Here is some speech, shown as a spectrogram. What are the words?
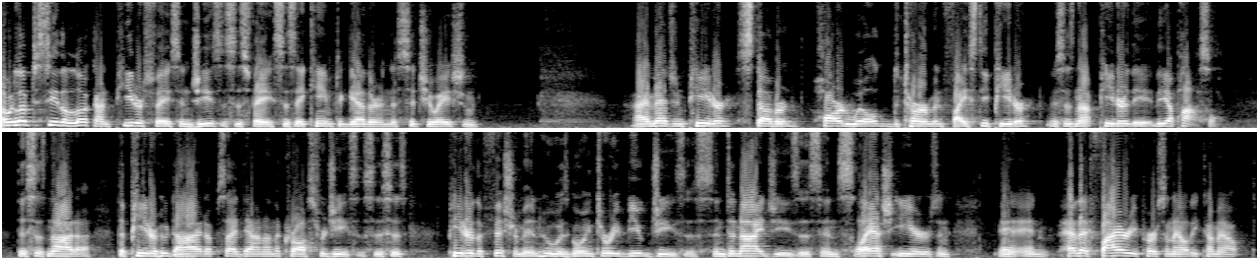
I would love to see the look on Peter's face and Jesus' face as they came together in this situation. I imagine Peter, stubborn, hard willed, determined, feisty Peter. This is not Peter the, the apostle. This is not uh, the Peter who died upside down on the cross for Jesus. This is Peter the fisherman who was going to rebuke Jesus and deny Jesus and slash ears and, and, and have that fiery personality come out.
